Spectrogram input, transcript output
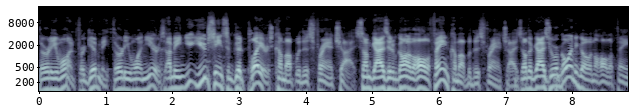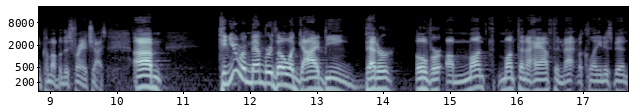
31. Forgive me. 31 years. I mean, you, you've seen some good players come up with this franchise. Some guys that have gone to the Hall of Fame come up with this franchise. Other guys who are going to go in the Hall of Fame come up with this franchise. Um, can you remember, though, a guy being better over a month, month and a half than Matt McLain has been?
